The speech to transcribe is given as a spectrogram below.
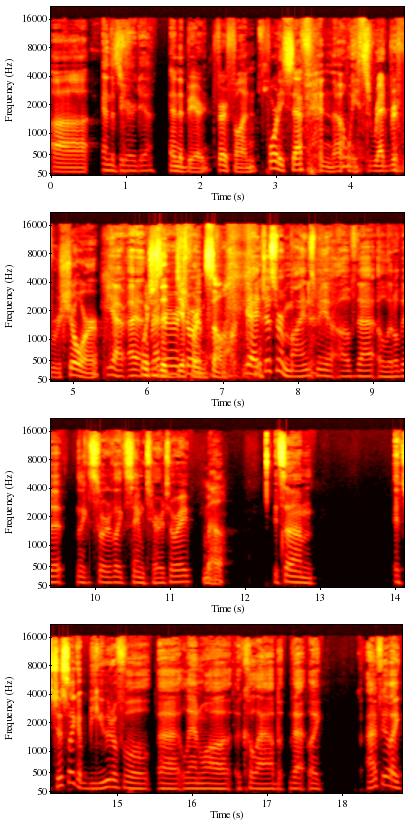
Uh, and the beard, yeah. And the beard. Very fun. 47, though, it's Red River Shore, Yeah, uh, which Red is a different Shore- song. yeah, it just reminds me of that a little bit, like sort of like same territory. Nah. It's um, it's just like a beautiful uh Lanois collab that like I feel like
